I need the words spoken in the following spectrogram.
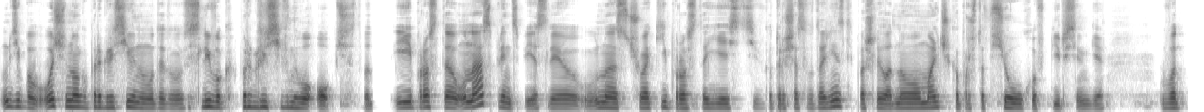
ну, типа, очень много прогрессивного вот этого сливок прогрессивного общества. И просто у нас, в принципе, если у нас чуваки просто есть, которые сейчас вот 11 пошли, у одного мальчика просто все ухо в пирсинге. Вот,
